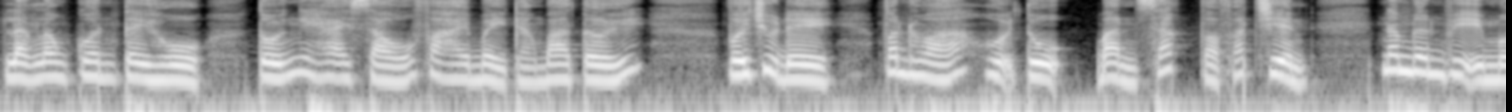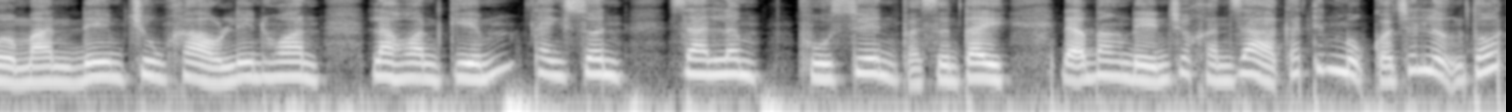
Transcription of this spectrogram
Lạc Long Quân Tây Hồ tối ngày 26 và 27 tháng 3 tới. Với chủ đề Văn hóa, hội tụ, bản sắc và phát triển, năm đơn vị mở màn đêm trung khảo liên hoan là Hoàn Kiếm, Thanh Xuân, Gia Lâm, Phú Xuyên và Sơn Tây đã mang đến cho khán giả các tiết mục có chất lượng tốt,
